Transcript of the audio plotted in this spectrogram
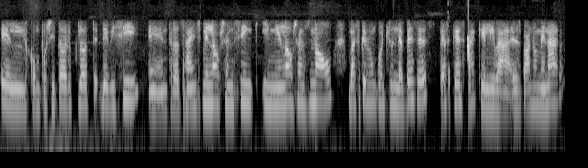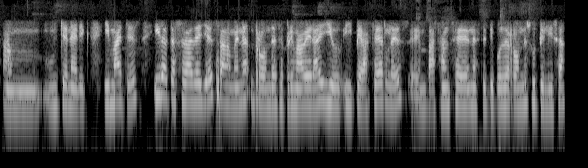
el compositor Claude Debussy, entre els anys 1905 i 1909, va escriure un conjunt de peces, aquesta que li va, es va anomenar amb un genèric Imatges, i la tercera d'elles s'anomena Rondes de Primavera, i, i per a fer-les, basant-se en aquest tipus de rondes, utilitza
